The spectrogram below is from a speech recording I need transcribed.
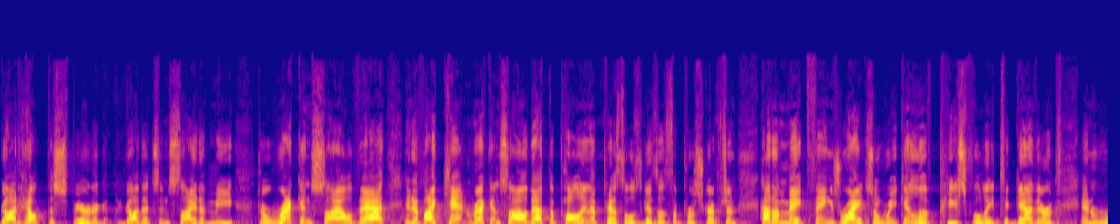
God, help the Spirit of God that's inside of me to reconcile that. And if I can't reconcile that, the Pauline epistles gives us a prescription how to make things right so we can live peacefully together and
